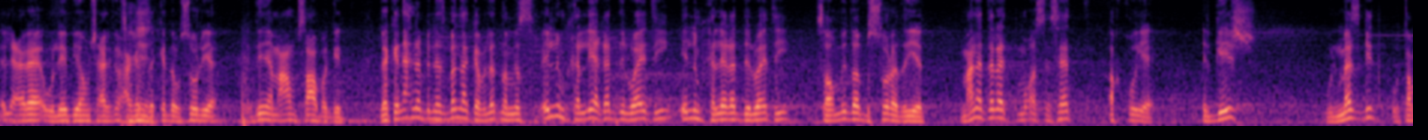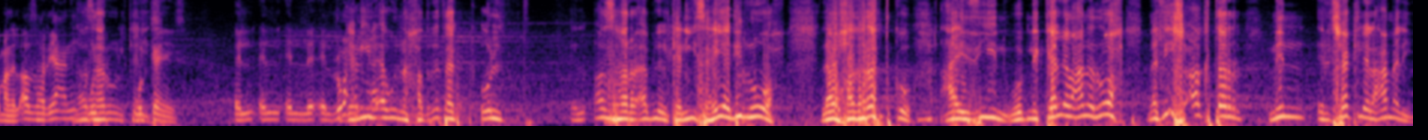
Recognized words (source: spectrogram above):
العراق وليبيا ومش عارف إيه وحاجات. زي كده وسوريا. الدنيا معاهم صعبة جدا. لكن إحنا بالنسبة لنا كبلدنا مصر إيه اللي مخليها لغاية دلوقتي؟ إيه اللي مخليها لغاية دلوقتي؟ صامدة بالصورة ديت. معانا ثلاث مؤسسات أقوياء الجيش والمسجد وطبعا الأزهر يعني الأزهر وال- والكنيسة. والكنيسة. ال ال ال الروح جميل قوي إن حضرتك قلت الأزهر قبل الكنيسة هي دي الروح. لو حضراتكم عايزين وبنتكلم عن الروح مفيش أكتر من الشكل العملي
